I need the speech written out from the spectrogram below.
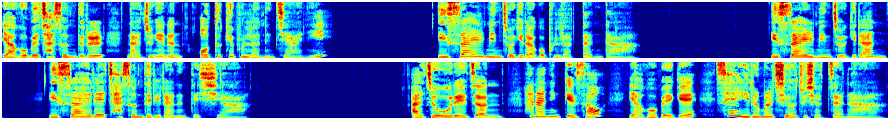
야곱의 자손들을 나중에는 어떻게 불렀는지 아니? 이스라엘 민족이라고 불렀단다. 이스라엘 민족이란 이스라엘의 자손들이라는 뜻이야. 아주 오래전 하나님께서 야곱에게 새 이름을 지어주셨잖아.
